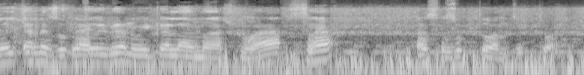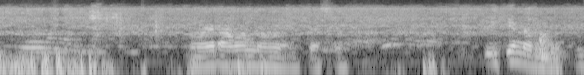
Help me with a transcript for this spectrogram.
যেই কালে যুক্ত হইবেন ওই কালে আমি আসব। আচ্ছা আচ্ছা যুক্ত হন যুক্ত হন। আমার আমার নামে দিতেছে কে নাম লিখি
